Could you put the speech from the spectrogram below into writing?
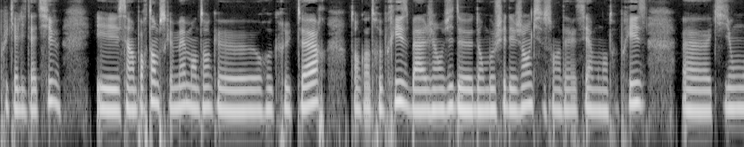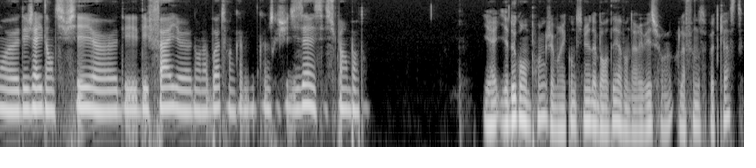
plus qualitative. Et c'est important parce que même en tant que recruteur, en tant qu'entreprise, bah, j'ai envie d'embaucher des gens qui se sont intéressés à mon entreprise, euh, qui ont euh, déjà identifié euh, des, failles dans la boîte, comme, comme ce que tu disais, c'est super important. Il y, a, deux grands points que j'aimerais continuer d'aborder avant d'arriver sur la fin de ce podcast.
